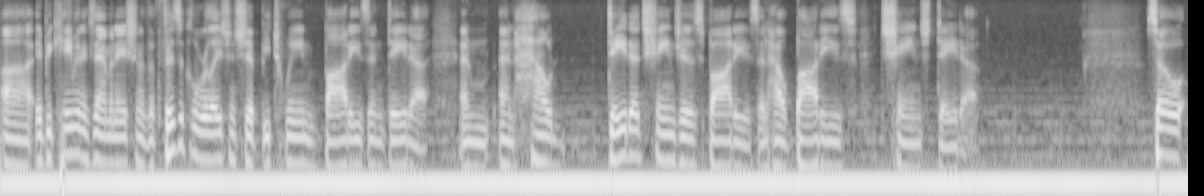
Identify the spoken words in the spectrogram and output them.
Uh, it became an examination of the physical relationship between bodies and data, and and how data changes bodies and how bodies change data. So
